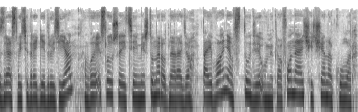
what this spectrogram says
Здравствуйте, дорогие друзья! Вы слушаете Международное радио Тайваня в студии у микрофона Чечена Кулар.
